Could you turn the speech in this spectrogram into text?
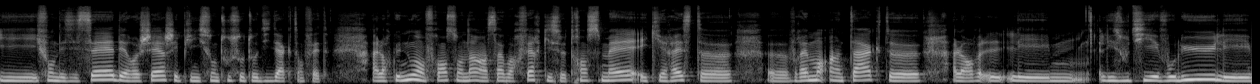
Ils font des essais, des recherches, et puis ils sont tous autodidacte en fait. Alors que nous en France, on a un savoir-faire qui se transmet et qui reste euh, euh, vraiment intact. Euh, alors les, les, outils évoluent, les,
